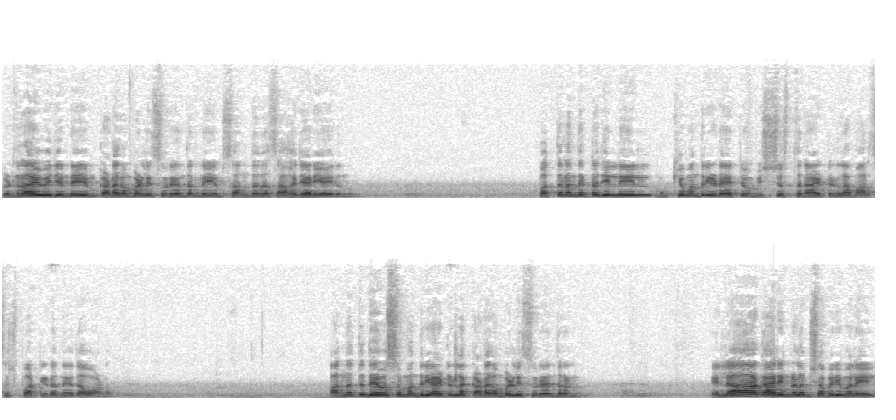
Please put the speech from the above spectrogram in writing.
പിണറായി വിജയന്റെയും കടകംപള്ളി സുരേന്ദ്രന്റെയും സന്തത സഹചാരിയായിരുന്നു. പത്തനംതിട്ട ജില്ലയിൽ മുഖ്യമന്ത്രിയുടെ ഏറ്റവും വിശ്വസ്തനായിട്ടുള്ള മാർക്സിസ്റ്റ് പാർട്ടിയുടെ നേതാവാണ്. അന്നത്തെ ദേവസ്വം മന്ത്രിയായിട്ടുള്ള കടകംപള്ളി സുരേന്ദ്രൻ എല്ലാ കാര്യങ്ങളും ശബരിമലയിൽ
